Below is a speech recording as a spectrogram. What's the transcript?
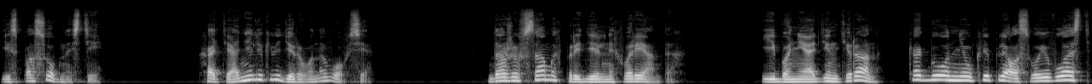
и способностей. Хотя не ликвидировано вовсе. Даже в самых предельных вариантах. Ибо ни один тиран, как бы он ни укреплял свою власть,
